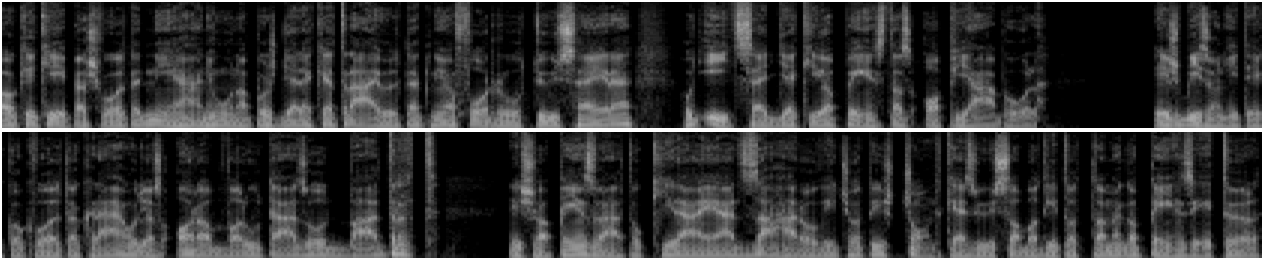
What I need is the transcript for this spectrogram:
aki képes volt egy néhány hónapos gyereket ráültetni a forró tűzhelyre, hogy így szedje ki a pénzt az apjából. És bizonyítékok voltak rá, hogy az arab valutázót Badrt és a pénzváltók királyát Zaharovicsot is csontkezű szabadította meg a pénzétől,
